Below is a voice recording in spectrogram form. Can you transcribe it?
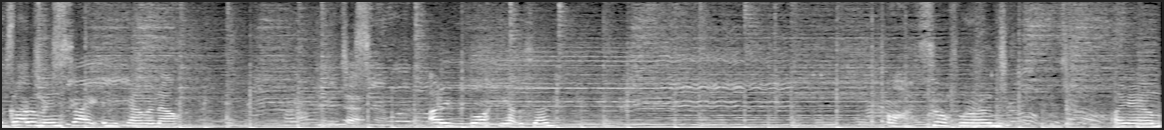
I've got him in sight in the camera now. I'm blocking out the sun. Oh, it's so fun. I am.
